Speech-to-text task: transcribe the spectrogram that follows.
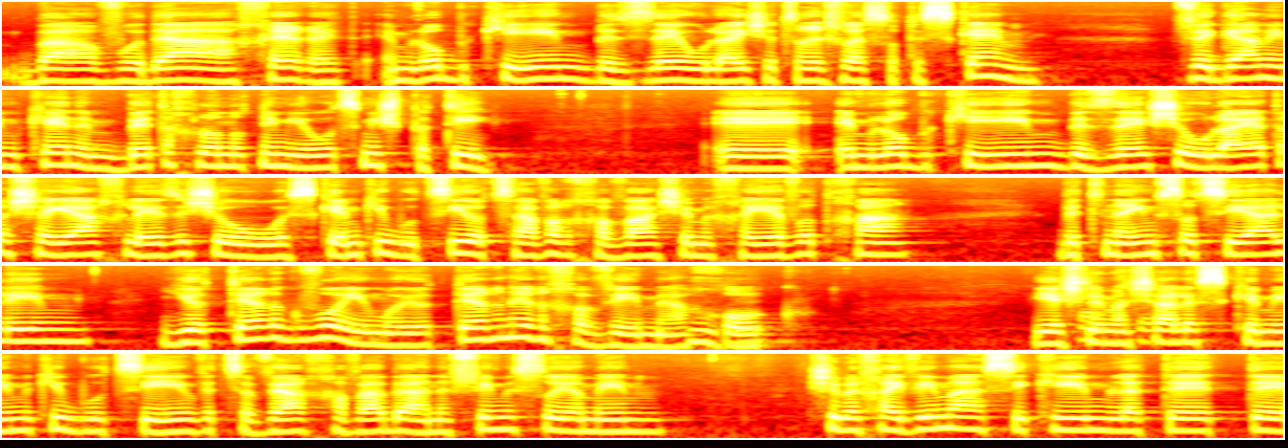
בעבודה האחרת, הם לא בקיאים בזה אולי שצריך לעשות הסכם, וגם אם כן, הם בטח לא נותנים ייעוץ משפטי. אה, הם לא בקיאים בזה שאולי אתה שייך לאיזשהו הסכם קיבוצי או צו הרחבה שמחייב אותך בתנאים סוציאליים יותר גבוהים או יותר נרחבים מהחוק. יש אוקיי. למשל הסכמים קיבוציים וצווי הרחבה בענפים מסוימים, שמחייבים מעסיקים לתת אה,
